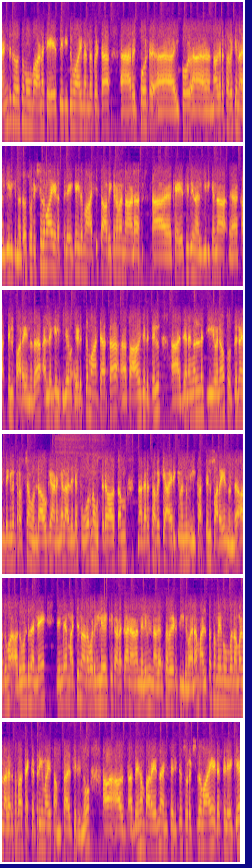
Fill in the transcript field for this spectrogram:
രണ്ട് ദിവസം മുമ്പാണ് കെ എസ് ഇതുമായി ബന്ധപ്പെട്ട റിപ്പോർട്ട് ഇപ്പോൾ നഗരസഭയ്ക്ക് നൽകിയിരിക്കുന്നത്. സുരക്ഷിതമായ ഇടത്തിലേക്ക് ഇത് മാറ്റി സ്ഥാപിക്കണമെന്നാണ് കെ എസ് ബി നൽകിയിരിക്കുന്ന കത്തിൽ പറയുന്നത്. അല്ലെങ്കിൽ ഇത് എടുത്തു മാറ്റാത്ത സാഹചര്യത്തിൽ ജനങ്ങളുടെ ജീവനോ സ്വത്തിനോ എന്തെങ്കിലും പ്രശ്നം ഉണ്ടാവുകയാണെങ്കിൽ അതിന്റെ പൂർണ ഉത്തരവാദിത്വം നഗരസഭയ്ക്കായിരിക്കുമെന്നും ഈ കത്തിൽ പറയുന്നുണ്ട്. അതും അതുകൊണ്ട് തന്നെ ഇതിന്റെ മറ്റു നടപടികളിലേക്ക് കടക്കാനാണ് നിലവിൽ നഗരസഭയുടെ തീരുമാനം. അല്പസമയം മുമ്പ് നമ്മൾ നഗരസഭാ സെക്രട്ടറിയുമായി സംസാരിച്ചിരുന്നു. അദ്ദേഹം പറയുന്ന അനുസരിച്ച് സുരക്ഷിതമായ ഇടത്തിലേക്ക്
